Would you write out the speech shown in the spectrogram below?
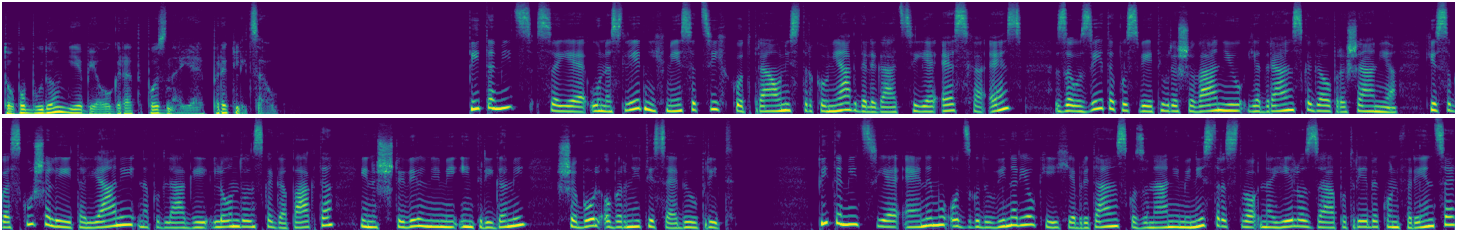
To pobudo je Beograd pozneje preklical. Pitamic se je v naslednjih mesecih kot pravni strokovnjak delegacije SHS zauzeto posvetil reševanju jadranskega vprašanja, ki so ga skušali italijani na podlagi londonskega pakta in številnimi intrigami še bolj obrniti sebi v prid. Pitamic je enemu od zgodovinarjev, ki jih je britansko zunanje ministrstvo najelo za potrebe konference,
